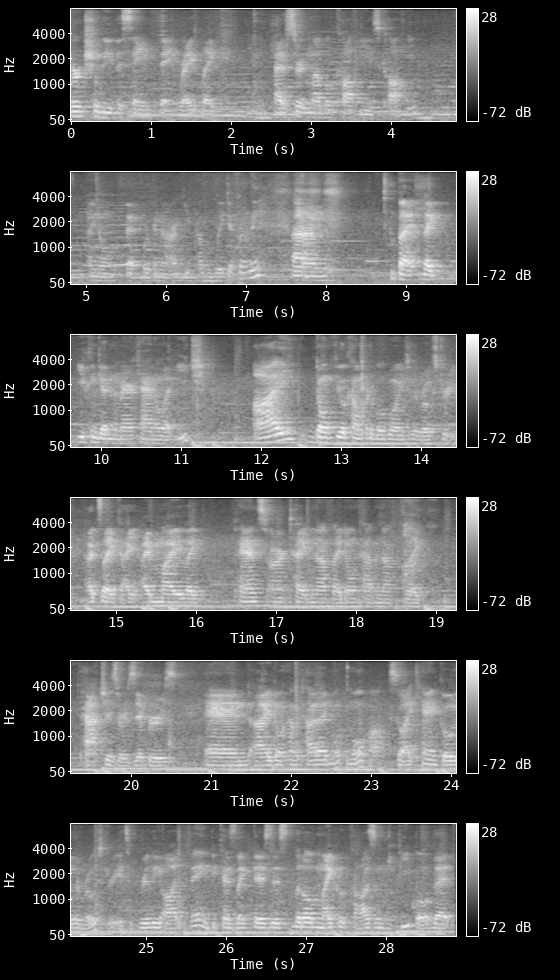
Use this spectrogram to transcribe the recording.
virtually the same thing right like at a certain level coffee is coffee I know that we're going to argue probably differently. Um, but like you can get an Americano at each. I don't feel comfortable going to the roastery. It's like I, I my like pants aren't tight enough. I don't have enough like patches or zippers and I don't have a tie-dyed mo- mohawk, so I can't go to the roastery. It's a really odd thing because like there's this little microcosm of people that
